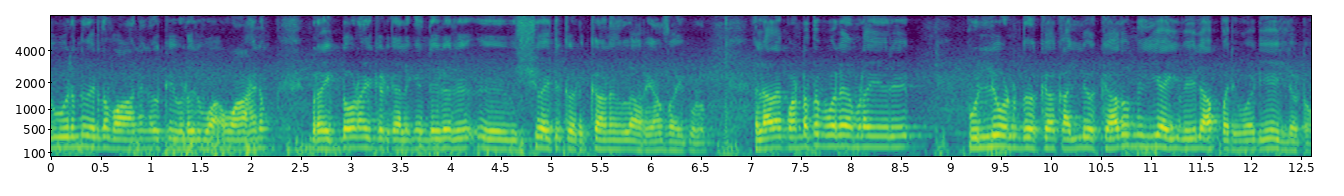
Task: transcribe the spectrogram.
ദൂരെ നിന്ന് വരുന്ന വാഹനങ്ങൾക്ക് ഇവിടെ ഒരു വാഹനം ബ്രേക്ക് ഡൗൺ ആയി കിടക്കുക അല്ലെങ്കിൽ എന്തെങ്കിലും ഒരു ഇഷ്യൂ ആയിട്ട് കിടക്കുകയാണെന്നുള്ളത് അറിയാൻ സാധിക്കുള്ളൂ. അല്ലാതെ പണ്ടത്തെ പോലെ നമ്മുടെ ഈ ഒരു പുല്ല് കൊണ്ടുവന്ന് വെക്കുക കല്ല് വെക്കുക അതൊന്നും ഈ ഹൈവേയിൽ ആ പരിപാടിയേ ഇല്ല കേട്ടോ.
